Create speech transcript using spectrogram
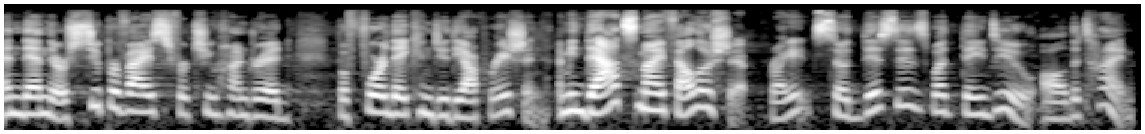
and then they're supervised for 200 before they can do the operation. I mean, that's my fellowship, right? So this is what they do all the time.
